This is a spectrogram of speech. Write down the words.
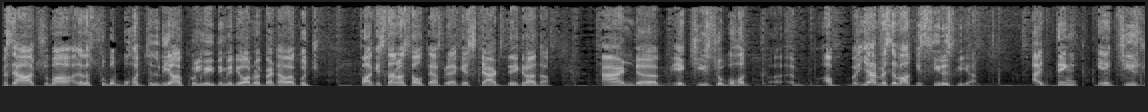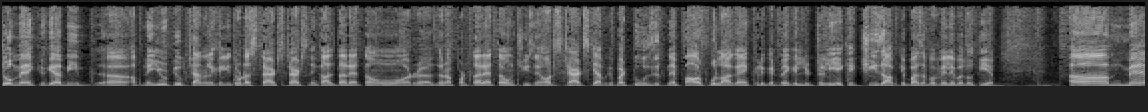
वैसे आज सुबह सुबह बहुत जल्दी आँख खुल गई थी मेरी, और मैं बैठा हुआ कुछ पाकिस्तान और साउथ अफ्रीका के स्टैट्स देख रहा था। एंड एक चीज़ जो बहुत अब यार वैसे वाकई सीरियसली यार आई थिंक एक चीज़ जो मैं क्योंकि अभी अपने यूट्यूब चैनल के लिए थोड़ा स्टैट स्टैट्स निकालता रहता हूँ और जरा पढ़ता रहता हूँ चीज़ें। और स्टैट्स के आपके पास टूल्स इतने पावरफुल आ गए हैं क्रिकेट में कि लिटरली एक एक चीज़ आपके पास अब अवेलेबल होती है। uh, मैं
